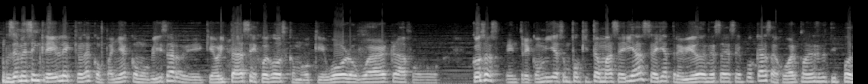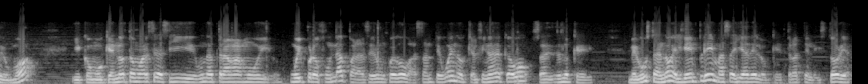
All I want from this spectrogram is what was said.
Pues se me hace increíble que una compañía como Blizzard, eh, que ahorita hace juegos como que World of Warcraft o cosas entre comillas un poquito más serias, se haya atrevido en esas épocas a jugar con ese tipo de humor y como que no tomarse así una trama muy, muy profunda para hacer un juego bastante bueno, que al final y al cabo es lo que me gusta, ¿no? El gameplay más allá de lo que trate la historia.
